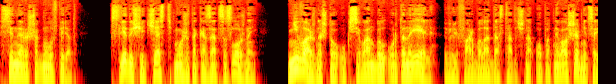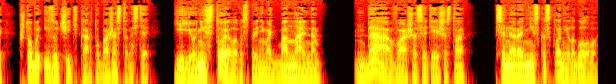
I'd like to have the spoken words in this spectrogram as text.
Синера шагнула вперед. Следующая часть может оказаться сложной. Неважно, что Уксиван был Уртенриэль, Вильфар была достаточно опытной волшебницей, чтобы изучить карту божественности. Ее не стоило воспринимать банально. — Да, ваше святейшество. Синера низко склонила голову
